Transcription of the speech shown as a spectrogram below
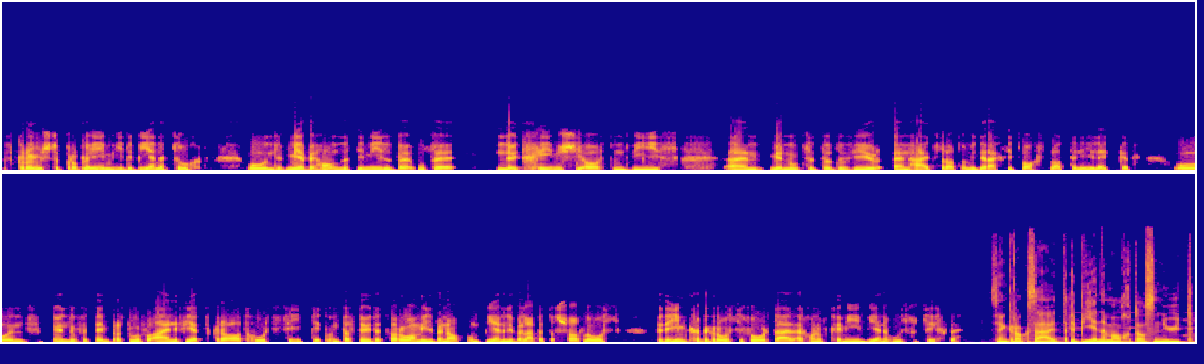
das grösste Problem in der Bienenzucht. Und wir behandeln die Milben auf eine nicht chemische Art und Weise. Ähm, wir nutzen dafür ein Heizdraht, das wir direkt in die Wachsplatten einlegen und gehen auf eine Temperatur von 41 Grad kurzzeitig und das tötet Varroa-Milben ab und Bienen überleben das schadlos. Für den Imker der grosse Vorteil, er kann auf Chemie im Bienenhaus verzichten. Sie haben gerade gesagt, der Bienen macht das nicht.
